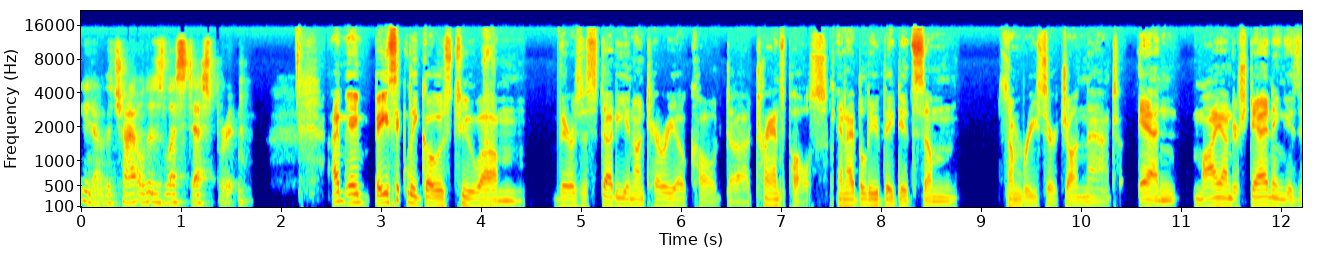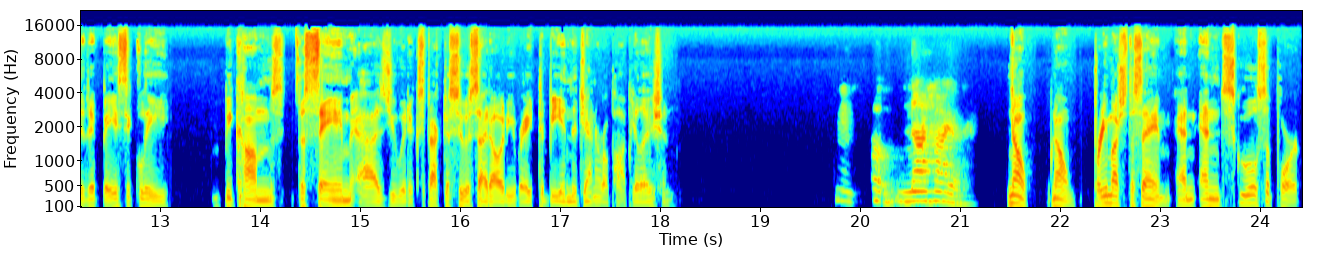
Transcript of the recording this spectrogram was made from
you know, the child is less desperate. I mean, basically goes to um, there's a study in Ontario called uh, Trans PULSE, and I believe they did some some research on that. And my understanding is that it basically becomes the same as you would expect a suicidality rate to be in the general population. Hmm. Oh, not higher. No, no, pretty much the same. And and school support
